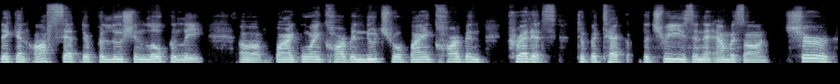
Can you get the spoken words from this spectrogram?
they can offset their pollution locally uh, by going carbon neutral, buying carbon credits to protect the trees in the Amazon. Sure,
